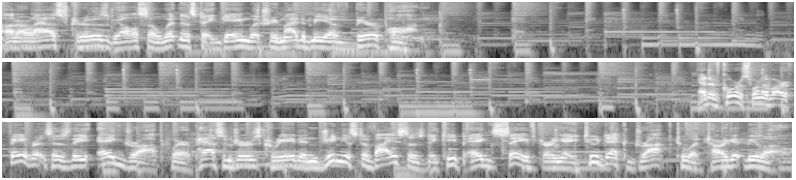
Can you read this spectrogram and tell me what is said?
On our last cruise, we also witnessed a game which reminded me of beer pong. And of course, one of our favorites is the egg drop, where passengers create ingenious devices to keep eggs safe during a two deck drop to a target below.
